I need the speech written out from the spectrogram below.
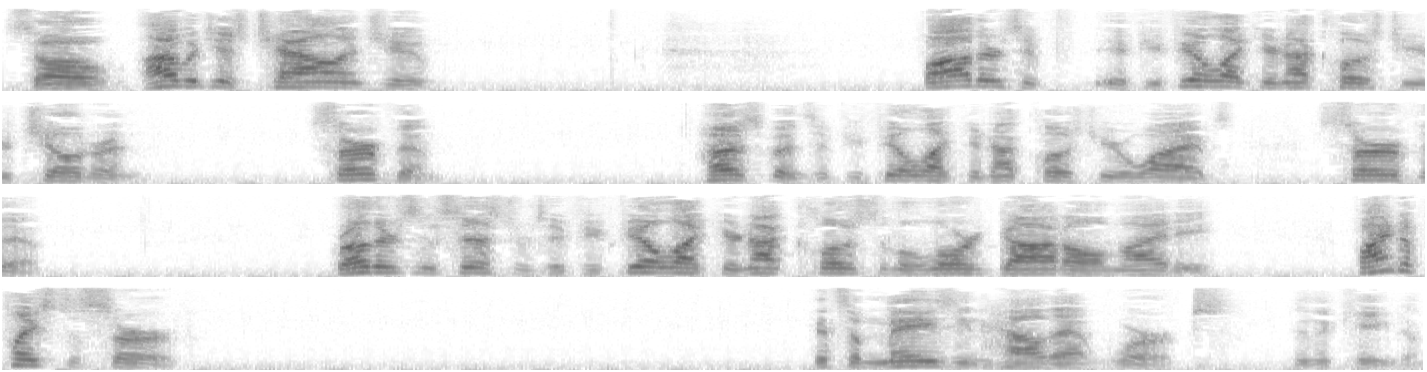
So I would just challenge you. Fathers, if, if you feel like you're not close to your children, serve them. Husbands, if you feel like you're not close to your wives, serve them. Brothers and sisters, if you feel like you're not close to the Lord God Almighty, find a place to serve. It's amazing how that works in the kingdom.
